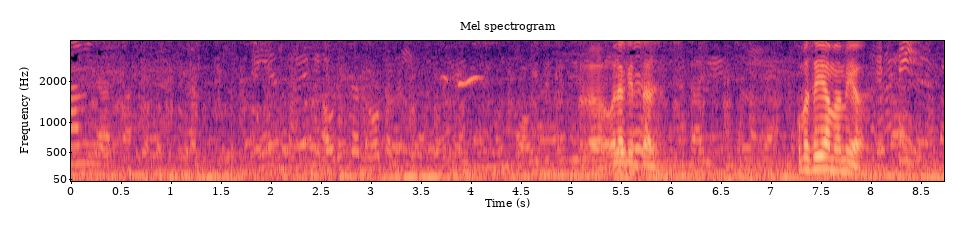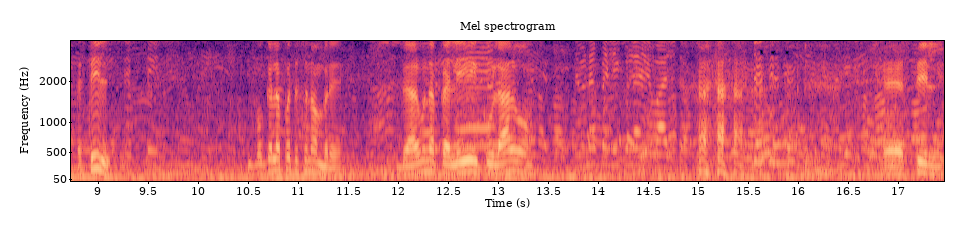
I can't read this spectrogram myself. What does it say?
mami. Hola, hola, ¿qué tal? ¿Cómo se llama, amiga? Steel. Steel. Steel. ¿Y por qué le has puesto ese nombre? ¿De alguna película, algo? De una película de Balto. Eh, Steel.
